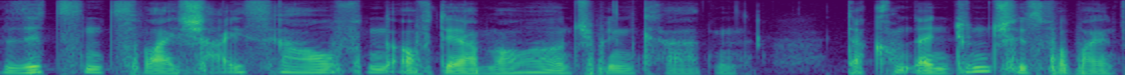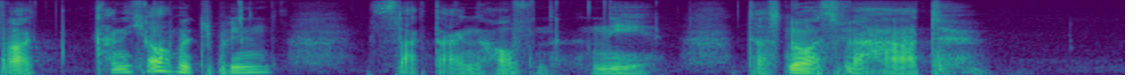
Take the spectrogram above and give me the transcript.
sitzen zwei Scheißhaufen auf der Mauer und spielen Karten. Da kommt ein Dünnschiss vorbei und fragt, kann ich auch mitspielen? Sagt ein Haufen, nee, das ist nur was für Harte.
